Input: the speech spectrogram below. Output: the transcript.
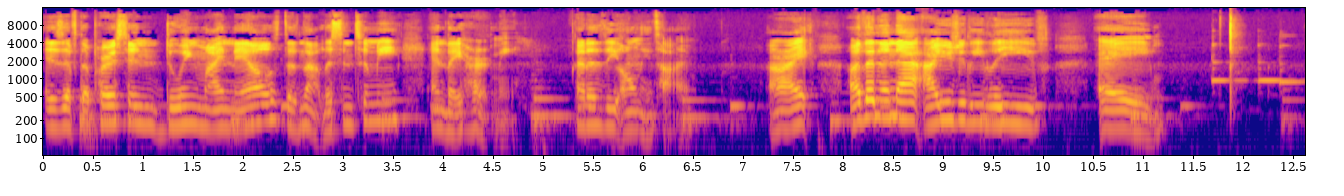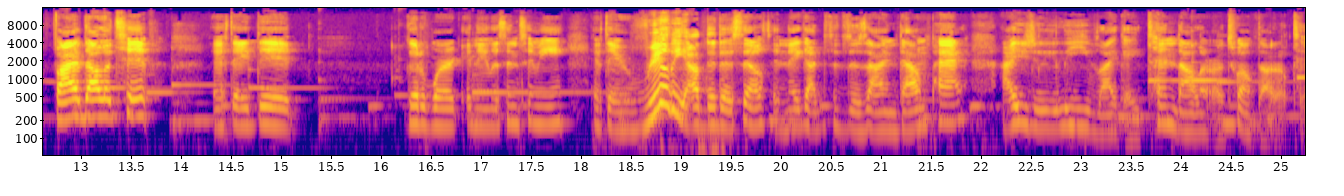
is if the person doing my nails does not listen to me and they hurt me. That is the only time. All right. Other than that, I usually leave a $5 tip if they did good work and they listen to me. If they really outdid themselves and they got the design down pat, I usually leave like a $10 or $12 tip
